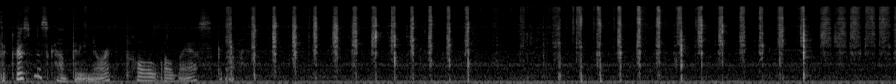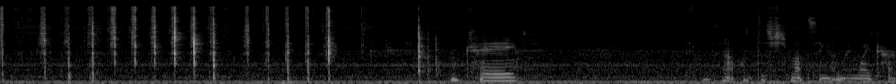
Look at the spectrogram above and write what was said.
the Christmas Company, North Pole, Alaska. Okay. I don't want this schmutzing on my white card.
